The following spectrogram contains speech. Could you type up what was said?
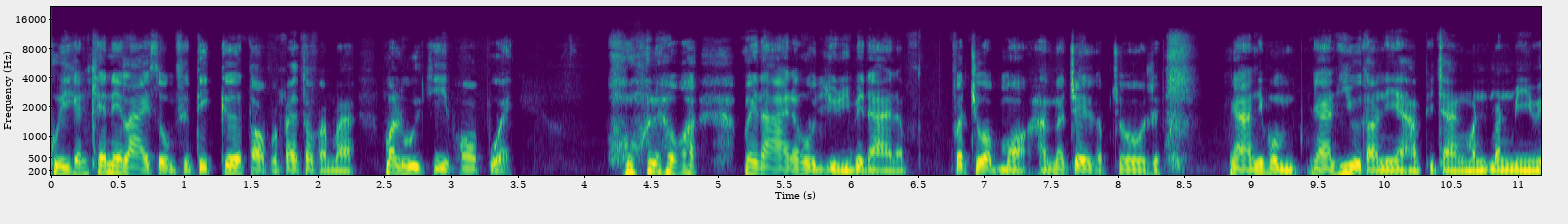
คุยกันแค่ในไลน์ส่งสติกเกอร์ตอบกันไปตอบกันมา มารู้อีกทีพ่อป่วยผมเลยว่า ไม่ได้นะผมอยู่ดีไม่ได้นะประจวบเหมาะครับมาเจอกับโจ งานที่ผมงานที่อยู่ตอนนี้ครับพี่จังมันมันมีเว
